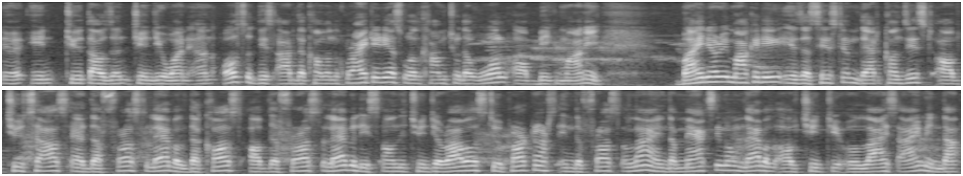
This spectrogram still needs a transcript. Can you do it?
uh, in 2021 and also these are the common criteria welcome to the world of big money. Binary marketing is a system that consists of two cells at the first level. The cost of the first level is only 20 rubles to partners in the first line. The maximum level of 20 lines I mean the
